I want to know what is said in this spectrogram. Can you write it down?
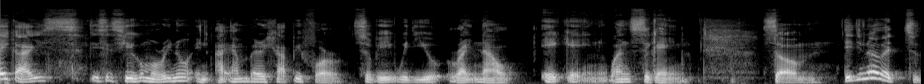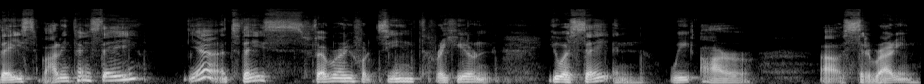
Hey guys, this is Hugo Moreno and I am very happy for to be with you right now again, once again. So, um, did you know that today is Valentine's Day? Yeah, today is February 14th right here in USA and we are uh, celebrating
